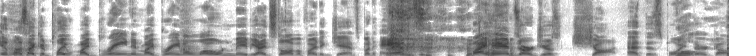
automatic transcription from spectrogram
Unless I could play with my brain and my brain alone, maybe I'd still have a fighting chance. But hands, my hands are just shot at this point. Well- They're gone.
